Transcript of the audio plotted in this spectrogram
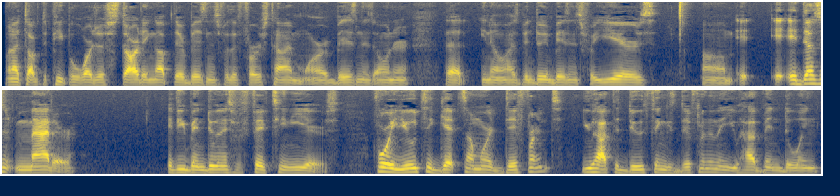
when I talk to people who are just starting up their business for the first time or a business owner that you know has been doing business for years. Um, it, it doesn't matter if you've been doing this for 15 years. For you to get somewhere different, you have to do things differently than you have been doing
